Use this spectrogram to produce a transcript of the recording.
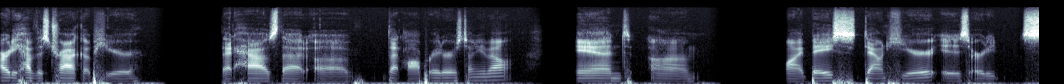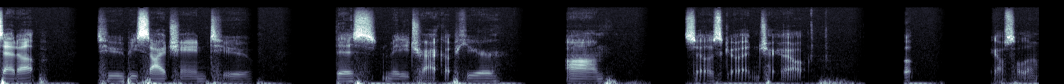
I already have this track up here that has that uh, that operator I was telling you about, and um, my bass down here is already set up to be sidechained to this MIDI track up here. Um, so let's go ahead and check it out. Oh, check out solo.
